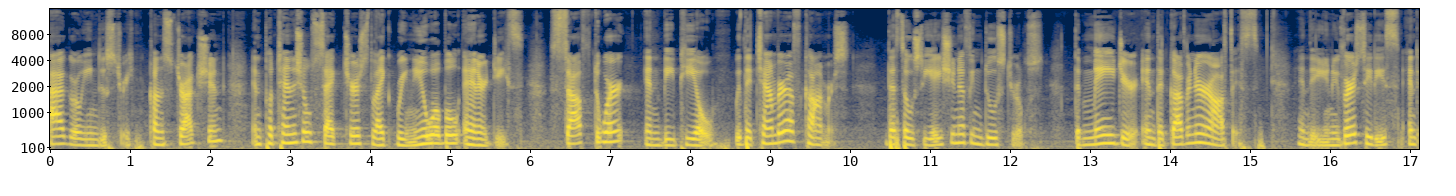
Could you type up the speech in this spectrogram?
agro industry, construction, and potential sectors like renewable energies, software, and BPO. With the Chamber of Commerce, the Association of Industrials, the major and the governor office, and the universities, and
